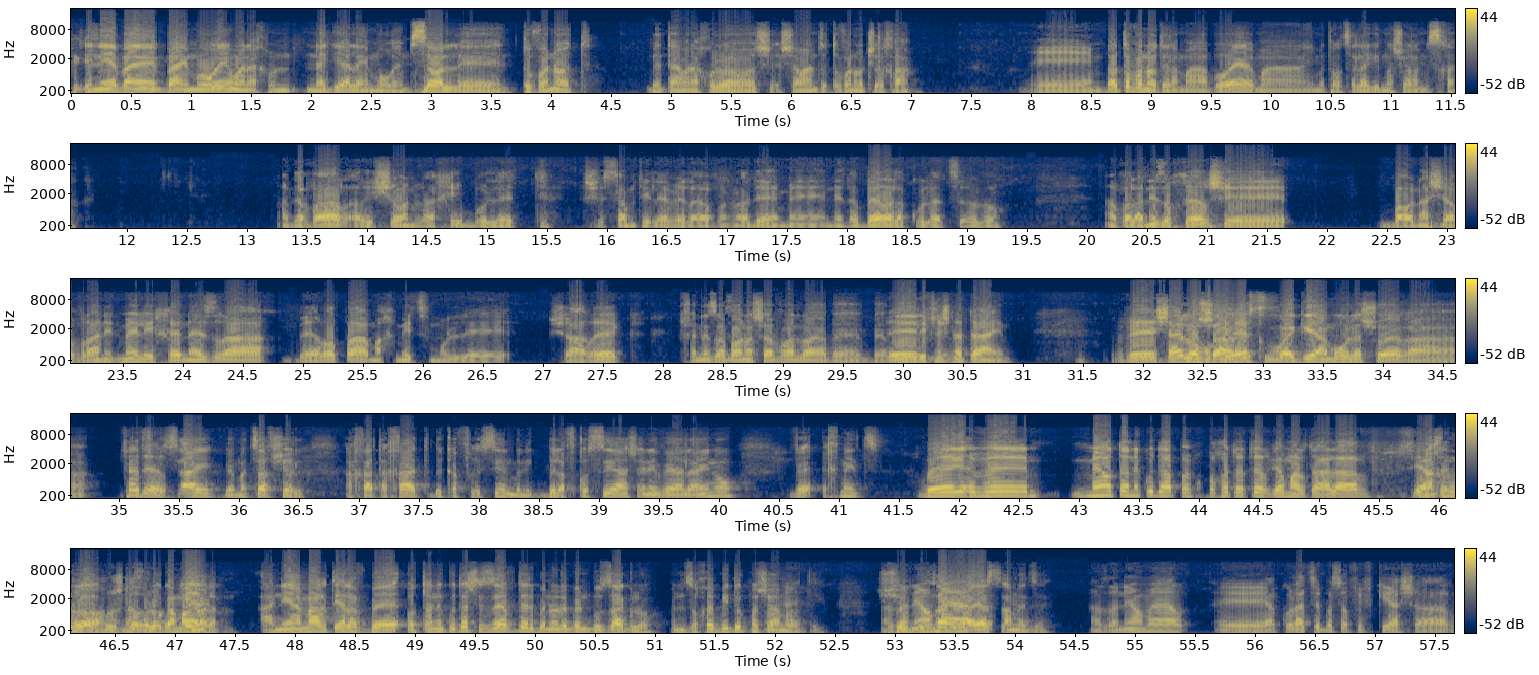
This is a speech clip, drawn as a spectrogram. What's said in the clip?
כשנהיה ב- בהימורים, אנחנו נגיע להימורים. סול, אה, תובנות. בינתיים אנחנו לא שמענו את התובנות שלך. אה, לא תובנות, אלא מה בוער, מה, אם אתה רוצה להגיד משהו על המשחק. הדבר הראשון והכי בולט ששמתי לב אליו, אני לא יודע אם אה, נדבר על הקולציה או לא, אבל אני זוכר שבעונה שעברה, נדמה לי, חן עזרא באירופה מחמיץ מול שער ריק, חן עזרא בעונה שעברה לא היה ב... אה, לפני שנתיים. ושי לא מורגילס, הוא הגיע מול השוער. הקפריסאי, במצב של אחת-אחת בקפריסין, בלבקוסיה, שאני ואייל היינו, והחמיץ. ומאותה נקודה, פחות או יותר, גמרת עליו, סיימת את אנחנו לא, הסיפור שלו. אנחנו לא גמרנו כן, עליו. אני אמרתי עליו באותה נקודה שזה ההבדל בינו לבין בוזגלו. אני זוכר בדיוק מה שאמרתי. אוקיי. אומר- שבוזגלו היה שם את זה. אז אני אומר, אה, הקולציה בסוף הבקיעה שער,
